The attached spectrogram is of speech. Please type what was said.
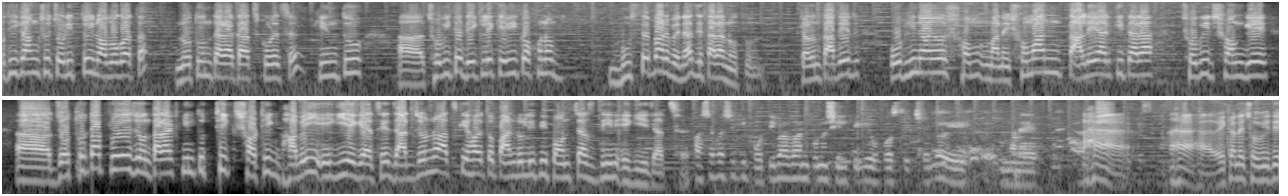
অধিকাংশ চরিত্রই নবগতা, নতুন তারা কাজ করেছে, কিন্তু ছবিতে দেখলে কেউই কখনো বুঝতে পারবে না যে তারা নতুন। কারণ তাদের অভিনয় মানে সমান তালে আর কি তারা ছবির সঙ্গে যতটা প্রয়োজন তারা কিন্তু ঠিক সঠিকভাবেই এগিয়ে গেছে যার জন্য আজকে হয়তো পাণ্ডুলিপি পঞ্চাশ দিন এগিয়ে যাচ্ছে। পাশাপাশি কি প্রতিভাবান কোনো শিল্পী কি উপস্থিত ছিল মানে হ্যাঁ হ্যাঁ হ্যাঁ এখানে ছবিতে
